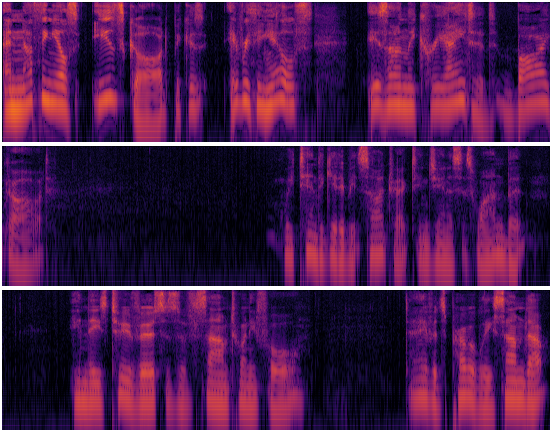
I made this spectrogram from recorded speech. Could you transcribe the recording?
And nothing else is God because everything else is only created by God. We tend to get a bit sidetracked in Genesis 1, but in these two verses of Psalm 24, David's probably summed up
